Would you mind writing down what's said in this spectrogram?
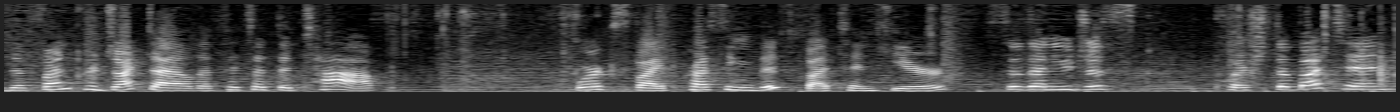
The fun projectile that fits at the top works by pressing this button here. So then you just push the button.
